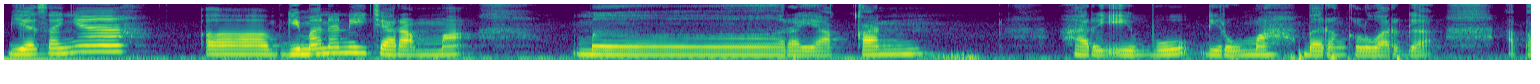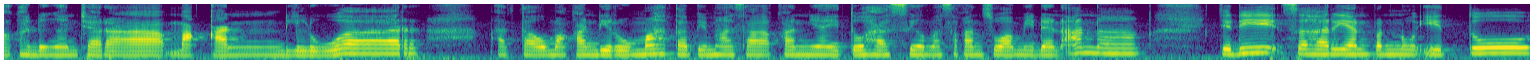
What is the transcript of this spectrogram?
Biasanya, uh, gimana nih cara emak merayakan hari ibu di rumah bareng keluarga. Apakah dengan cara makan di luar atau makan di rumah tapi masakannya itu hasil masakan suami dan anak? Jadi seharian penuh itu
